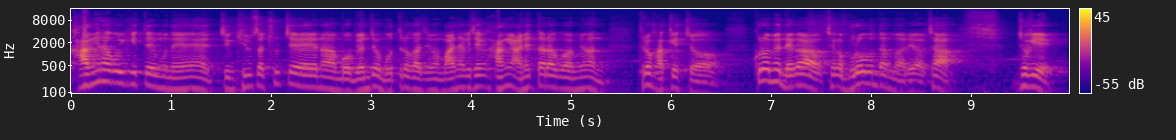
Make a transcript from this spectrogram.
강의를 하고 있기 때문에 지금 기술사 출제나 뭐 면접 못 들어가지만 만약에 제가 강의 안 했다라고 하면 들어갔겠죠. 그러면 내가 제가 물어본단 말이에요. 자, 저기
